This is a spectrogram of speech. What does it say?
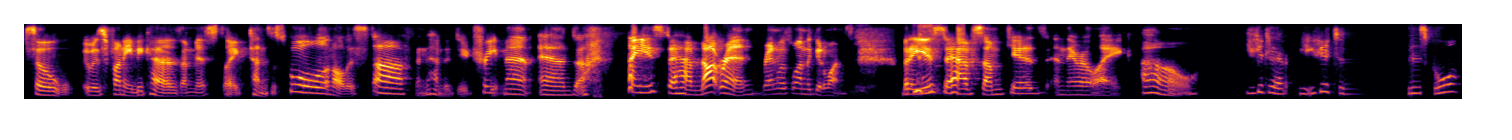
so it was funny because I missed like tons of school and all this stuff and had to do treatment. And uh, I used to have not Ren, Ren was one of the good ones, but I used to have some kids and they were like, "Oh, you get to you get to school?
